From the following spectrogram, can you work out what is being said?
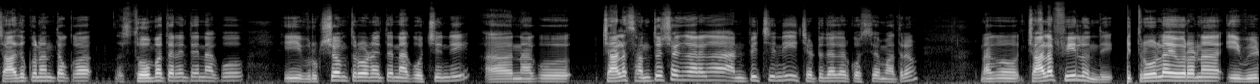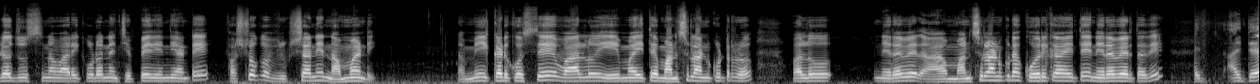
చదువుకున్నంత ఒక స్తోమతనైతే నాకు ఈ వృక్షం త్రోనైతే నాకు వచ్చింది. నాకు చాలా సంతోషకరంగా అనిపించింది ఈ చెట్టు దగ్గరకు వస్తే మాత్రం. నాకు చాలా ఫీల్ ఉంది. ఈ త్రోలో ఎవరైనా ఈ వీడియో చూస్తున్న వారికి కూడా నేను చెప్పేది ఏంటి అంటే ఫస్ట్ ఒక వృక్షాన్ని నమ్మండి. నమ్మి ఇక్కడికి వస్తే వాళ్ళు ఏమైతే మనసులో అనుకుంటారో వాళ్ళు నెరవేర్ ఆ మనసులో అనుకున్న కోరిక అయితే నెరవేరుతుంది. అయి- అయితే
